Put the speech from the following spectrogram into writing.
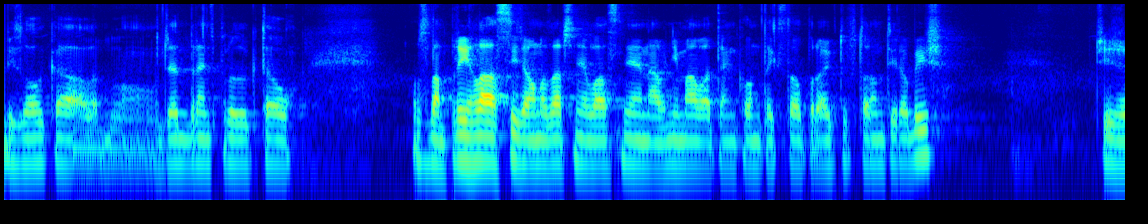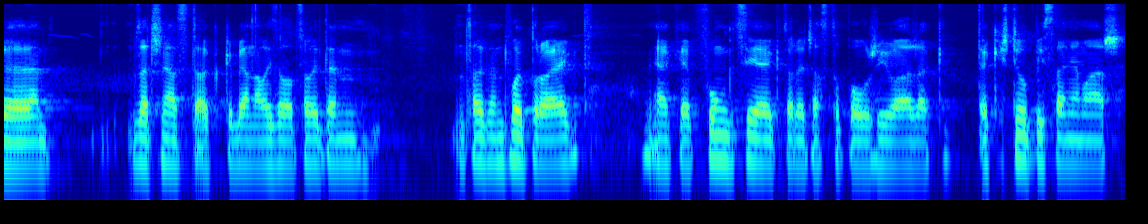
Visualka, alebo JetBrains produktov on sa tam prihlásiť a ono začne vlastne navnímavať ten kontext toho projektu, v ktorom ty robíš. Čiže začína si to ako keby analyzovať celý ten, celý ten tvoj projekt, nejaké funkcie, ktoré často používaš, aký, aký štýl písania máš,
